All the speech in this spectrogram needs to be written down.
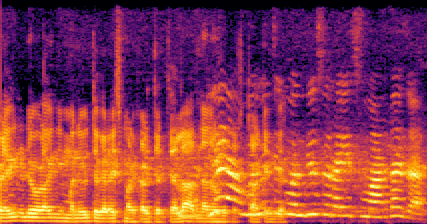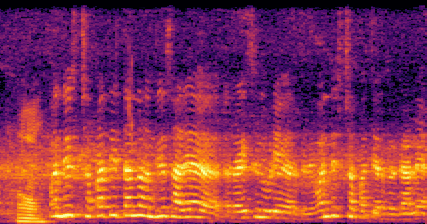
ಬೆಳಗಿನ ಒಳಗೆ ನಿಮ್ಮ ಮನೆ ಉತ್ತಗ ರೈಸ್ ಮಾಡ್ಕೊಳ್ತಿರ್ತಿಯಲ್ಲ ಅದನ್ನ ಸ್ಟಾರ್ಟಿಂಗ್ ಒಂದ್ ದಿವಸ ರೈಸ್ ಮಾಡಿದಾಗ ಒಂದ್ ದಿವ್ಸ ಚಪಾತಿ ತಂದ್ರೆ ಒಂದ್ ದಿವಸ ಅದೇ ರೈಸಿನ ಹುಡಿ ಇರ್ತದೆ. ಒಂದ್ ದಿವ್ಸ ಚಪಾತಿ ಇರ್ತದೆ ಅಲ್ಲೇ.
